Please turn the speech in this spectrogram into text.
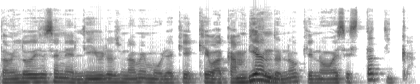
también lo dices en el libro, es una memoria que, que va cambiando, ¿no? Que no es estática.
